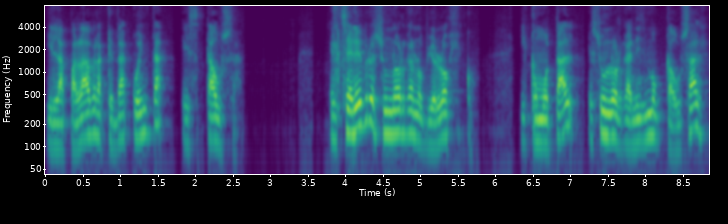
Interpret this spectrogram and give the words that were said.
Y la palabra que da cuenta es causa. El cerebro es un órgano biológico y como tal es un organismo causal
